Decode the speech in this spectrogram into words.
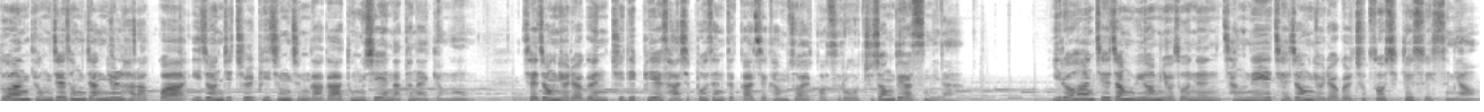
또한 경제 성장률 하락과 이전 지출 비중 증가가 동시에 나타날 경우 재정 여력은 GDP의 40%까지 감소할 것으로 추정되었습니다. 이러한 재정 위험 요소는 장래의 재정 여력을 축소시킬 수 있으며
